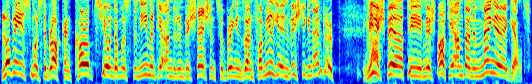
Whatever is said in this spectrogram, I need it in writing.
Lobbyismus, sie brauchen keine Korruption, da musste niemand die anderen bestechen zu bringen, seine Familie in wichtigen Ämtern. Ja. Mir, spart die, mir spart die Ämter eine Menge Geld.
